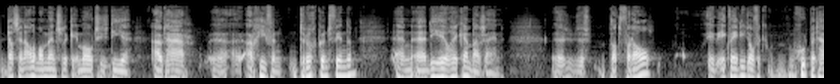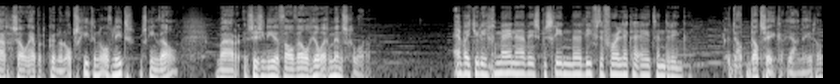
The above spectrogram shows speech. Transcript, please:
dat zijn allemaal menselijke emoties die je uit haar archieven terug kunt vinden en die heel herkenbaar zijn. Dus wat vooral ik, ik, weet niet of ik goed met haar zou hebben kunnen opschieten of niet. Misschien wel. Maar ze is in ieder geval wel heel erg mens geworden. En wat jullie gemeen hebben is misschien de liefde voor lekker eten en drinken. Dat, dat zeker. Ja, nee, dat,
